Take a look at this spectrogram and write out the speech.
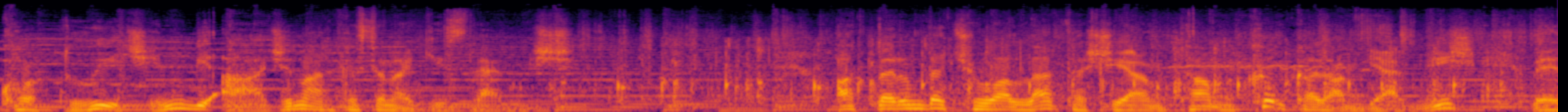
Korktuğu için bir ağacın arkasına gizlenmiş Atlarında çuvallar taşıyan tam kırk adam gelmiş ve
